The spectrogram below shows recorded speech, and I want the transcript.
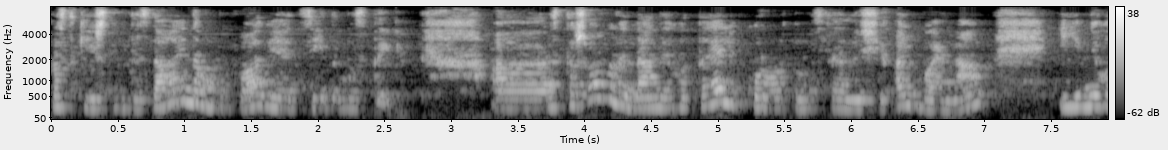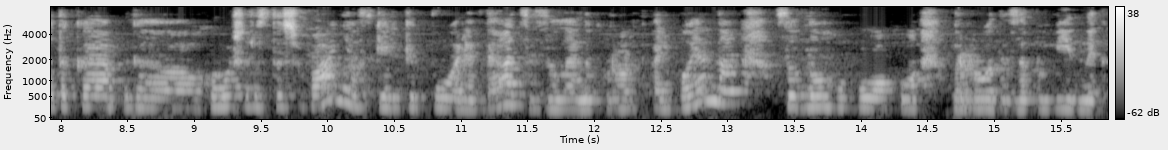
розкішним дизайном в авіаційному стилі. Розташований даний готель в курортному селищі Альбена, і в нього таке е, хороше розташування, оскільки поряд да, це зелений курорт Альбена з одного боку, природний заповідник,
